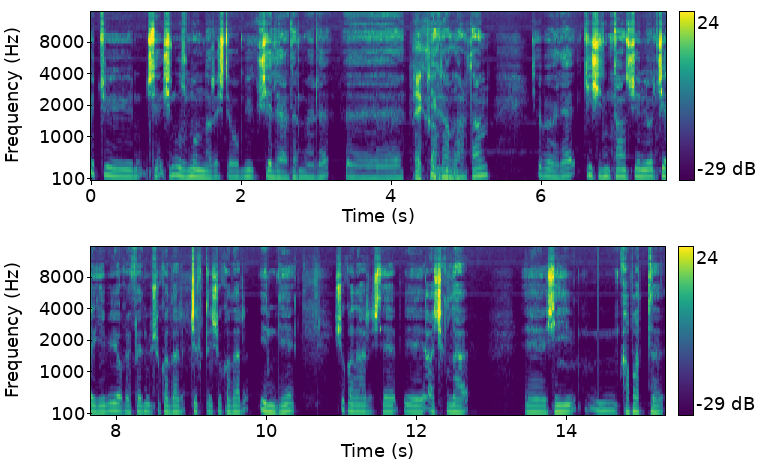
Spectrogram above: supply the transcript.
bütün işte işin uzmanları işte o büyük şeylerden böyle e, Ekranlarda. ekranlardan işte böyle kişinin tansiyonu ölçer gibi yok efendim şu kadar çıktı şu kadar indi şu kadar işte e, açıkla e, şeyi kapattı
